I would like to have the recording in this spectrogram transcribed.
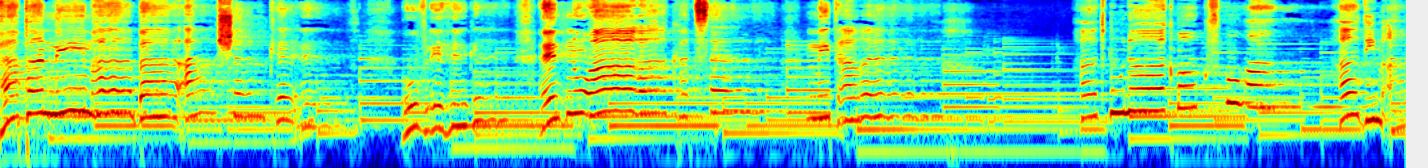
הפנים הבעה של כאב, ובלי הגה אין תנועה רק הצל מתארך. התמונה כמו קפואה, הדמעה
